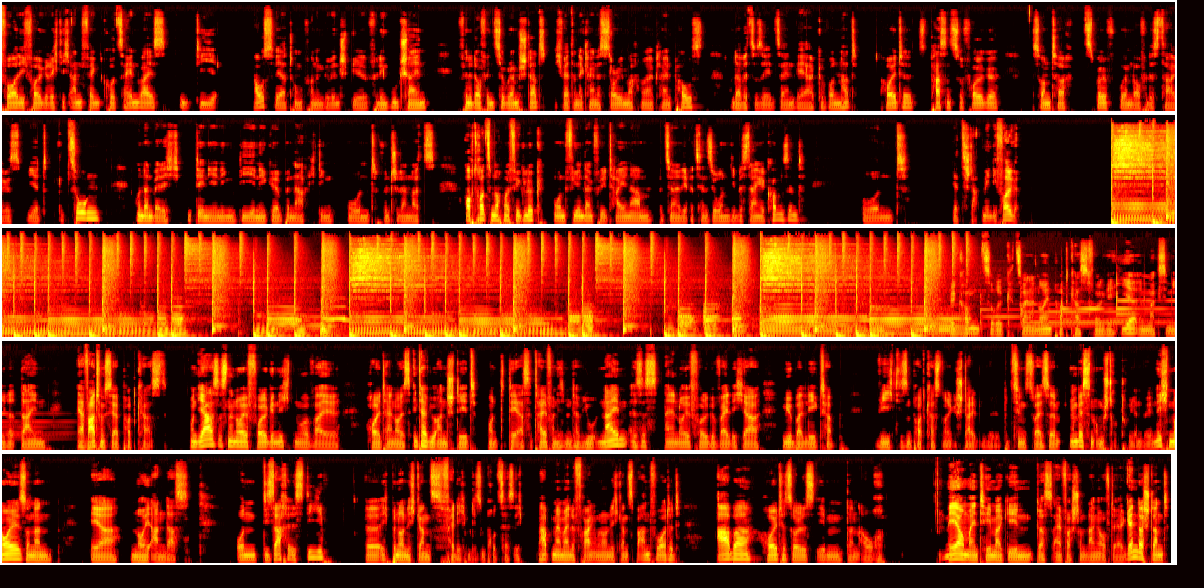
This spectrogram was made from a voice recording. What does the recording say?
bevor die Folge richtig anfängt, kurzer Hinweis. Die Auswertung von dem Gewinnspiel für den Gutschein findet auf Instagram statt. Ich werde dann eine kleine Story machen oder einen kleinen Post und da wird zu sehen sein, wer gewonnen hat. Heute, passend zur Folge, Sonntag, 12 Uhr im Laufe des Tages, wird gezogen und dann werde ich denjenigen, diejenige benachrichtigen und wünsche dann jetzt auch trotzdem nochmal viel Glück und vielen Dank für die Teilnahmen bzw. die Rezensionen, die bis dahin gekommen sind. Und jetzt starten wir in die Folge. Willkommen zurück zu einer neuen Podcast-Folge hier im Maximiere Dein Erwartungswert-Podcast. Und ja, es ist eine neue Folge, nicht nur, weil heute ein neues Interview ansteht und der erste Teil von diesem Interview. Nein, es ist eine neue Folge, weil ich ja mir überlegt habe, wie ich diesen Podcast neu gestalten will, beziehungsweise ein bisschen umstrukturieren will. Nicht neu, sondern eher neu anders. Und die Sache ist die, äh, ich bin noch nicht ganz fertig mit diesem Prozess. Ich habe mir meine Fragen immer noch nicht ganz beantwortet, aber heute soll es eben dann auch mehr um ein Thema gehen, das einfach schon lange auf der Agenda stand.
